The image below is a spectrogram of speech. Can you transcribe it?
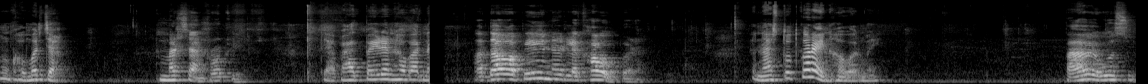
હું ખાઉં મરચા? મરચાં ને રોટલી. ત્યાં ભાત પડ્યા ને સવારના દવા પીને એટલે ખાવું પડે. નાસ્તો જ કરાય ને સવારમાં ભાવે ઓછું.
